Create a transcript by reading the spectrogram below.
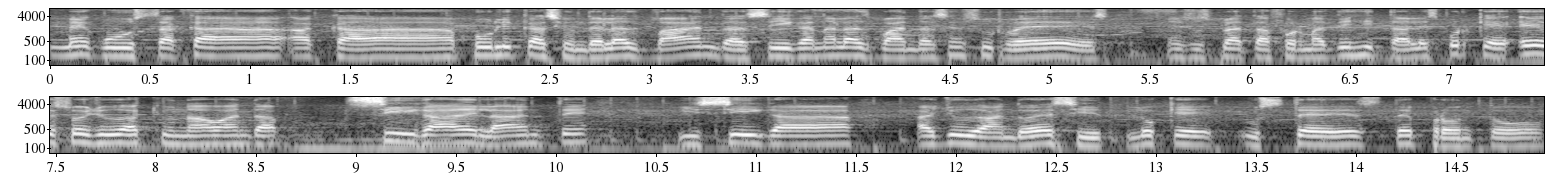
me gusta a cada, a cada publicación de las bandas, sigan a las bandas en sus redes, en sus plataformas digitales, porque eso ayuda a que una banda siga adelante y siga ayudando a decir lo que ustedes de pronto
